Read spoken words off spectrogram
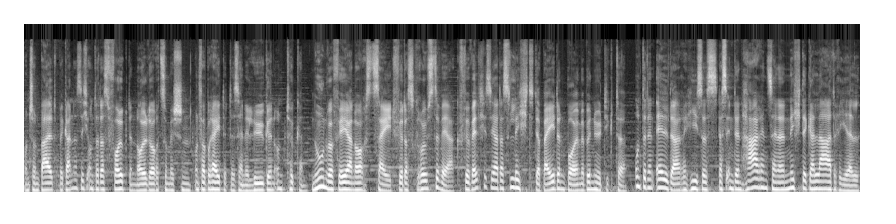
und schon bald begann er sich unter das Volk der Noldor zu mischen und verbreitete seine Lügen und Tücken. Nun war Feanors Zeit für das größte Werk, für welches er das Licht der beiden Bäume benötigte. Unter den Eldar hieß es, dass in den Haaren seiner Nichte Galadriel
